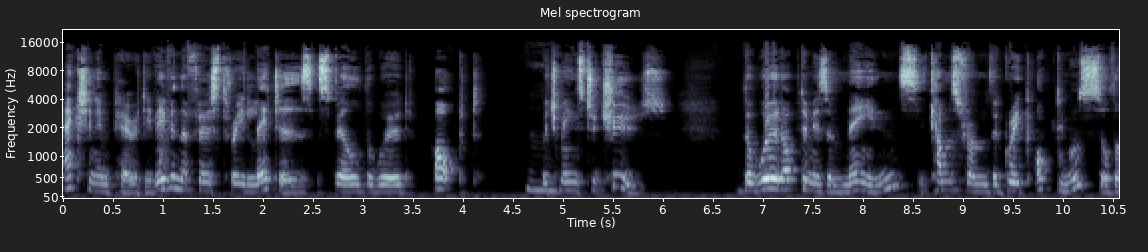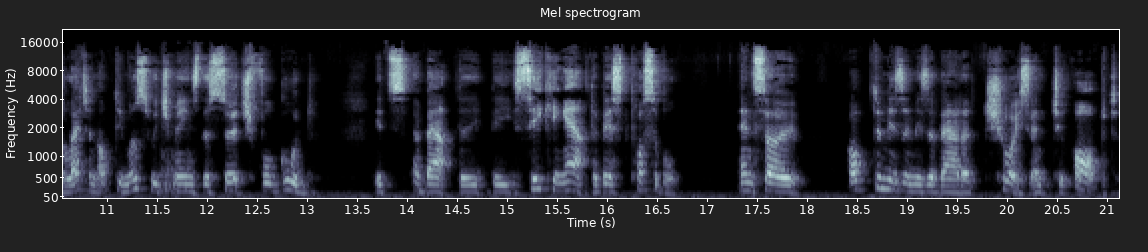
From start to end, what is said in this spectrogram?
action imperative. Even the first three letters spell the word opt, mm. which means to choose. The word optimism means, it comes from the Greek optimus or the Latin optimus, which means the search for good. It's about the, the seeking out the best possible. And so optimism is about a choice and to opt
